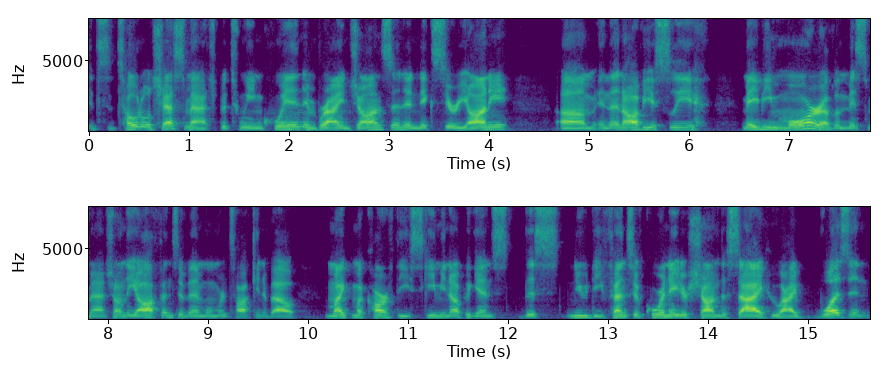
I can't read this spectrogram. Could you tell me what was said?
it's a total chess match between Quinn and Brian Johnson and Nick Sirianni. Um, and then obviously maybe more of a mismatch on the offensive end when we're talking about Mike McCarthy scheming up against this new defensive coordinator, Sean Desai, who I wasn't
